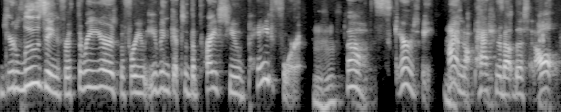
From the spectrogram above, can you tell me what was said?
you're losing for three years before you even get to the price you paid for it. Mm-hmm. Oh, it scares me. Makes I am not passionate about this at all.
